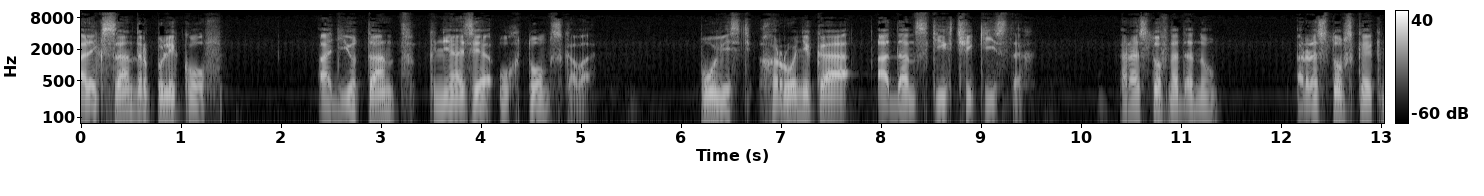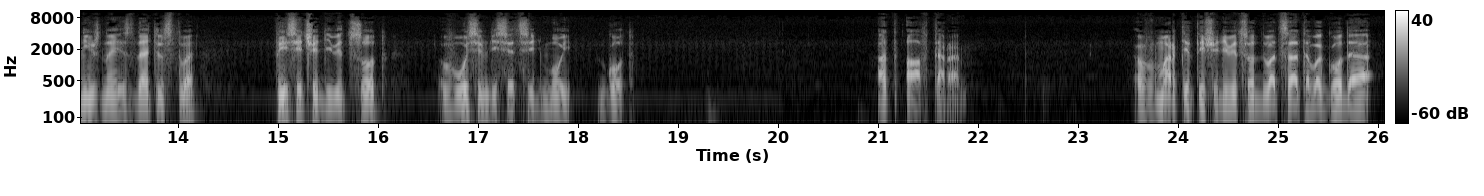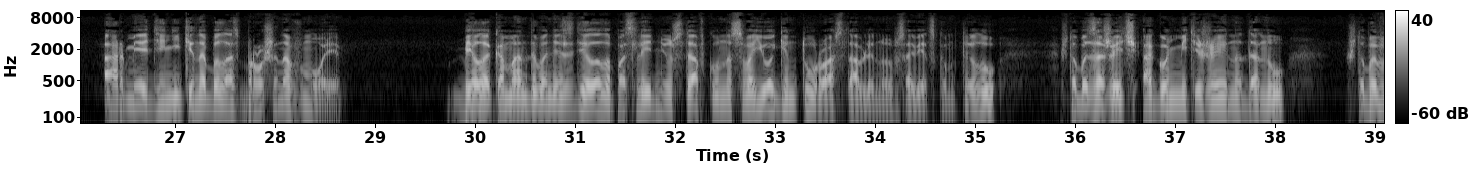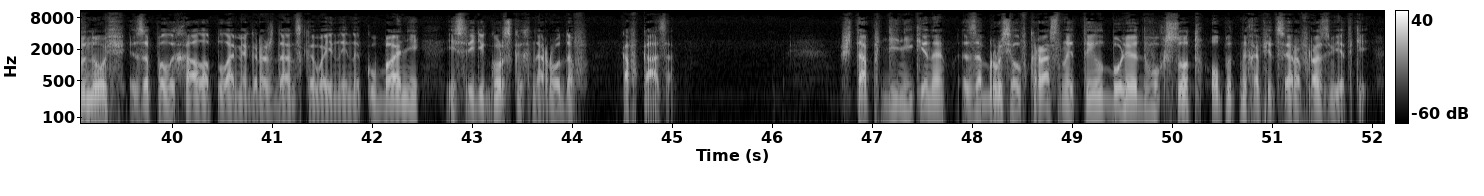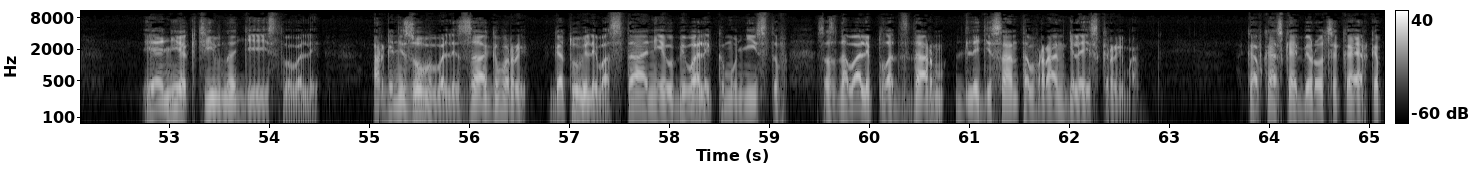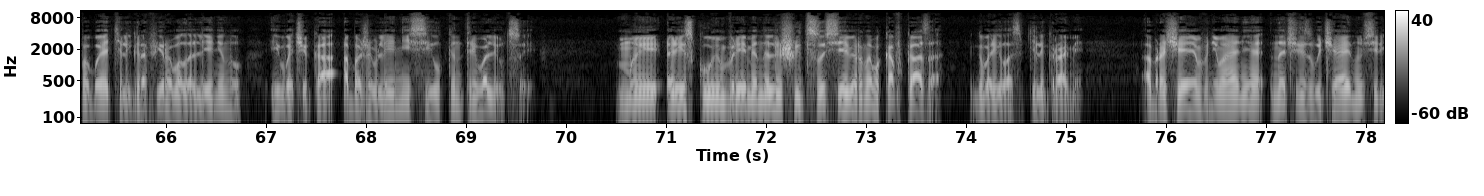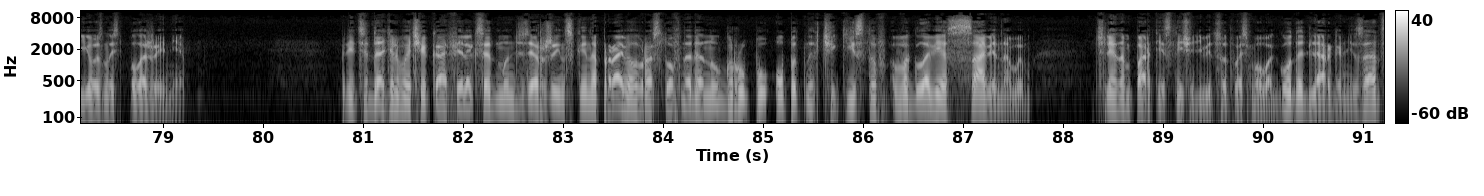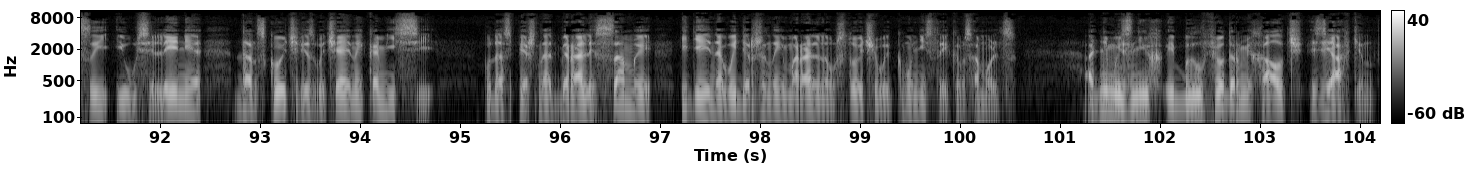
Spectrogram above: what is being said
Александр Поляков. Адъютант князя Ухтомского. Повесть «Хроника о донских чекистах». Ростов-на-Дону. Ростовское книжное издательство. 1987 год. От автора. В марте 1920 года армия Деникина была сброшена в море. Белое командование сделало последнюю ставку на свою агентуру, оставленную в советском тылу, чтобы зажечь огонь мятежей на Дону, чтобы вновь заполыхало пламя гражданской войны на Кубани и среди горских народов Кавказа. Штаб Деникина забросил в Красный тыл более 200 опытных офицеров разведки, и они активно действовали, организовывали заговоры, готовили восстания, убивали коммунистов, создавали плацдарм для десанта Врангеля из Крыма. Кавказское бюро ЦК РКПБ телеграфировало Ленину и ВЧК об оживлении сил контрреволюции. «Мы рискуем временно лишиться Северного Кавказа», — говорилось в телеграмме. «Обращаем внимание на чрезвычайную серьезность положения». Председатель ВЧК Феликс Эдмунд Дзержинский направил в Ростов-на-Дону группу опытных чекистов во главе с Савиновым, членом партии с 1908 года для организации и усиления Донской чрезвычайной комиссии, куда спешно отбирались самые идейно выдержанные и морально устойчивые коммунисты и комсомольцы. Одним из них и был Федор Михайлович Зявкин,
